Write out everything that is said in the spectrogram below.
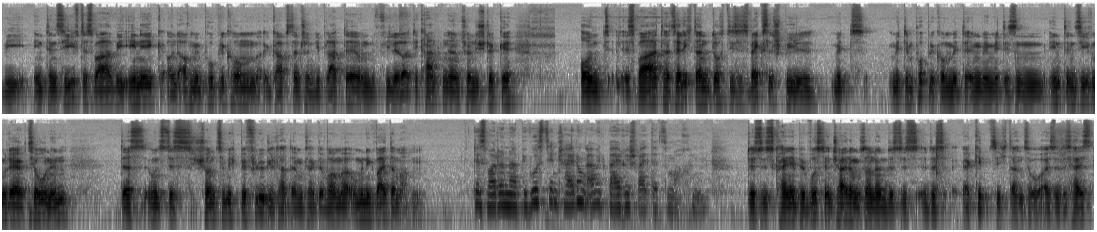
wie intensiv das war, wie innig und auch mit dem Publikum gab es dann schon die Platte und viele Leute kannten dann schon die Stücke. Und es war tatsächlich dann durch dieses Wechselspiel mit, mit dem Publikum, mit, irgendwie mit diesen intensiven Reaktionen, dass uns das schon ziemlich beflügelt hat. Da haben wir gesagt, da wollen wir unbedingt weitermachen. Das war dann eine bewusste Entscheidung, auch mit Bayerisch weiterzumachen das ist keine bewusste Entscheidung, sondern das, ist, das ergibt sich dann so. Also das heißt,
